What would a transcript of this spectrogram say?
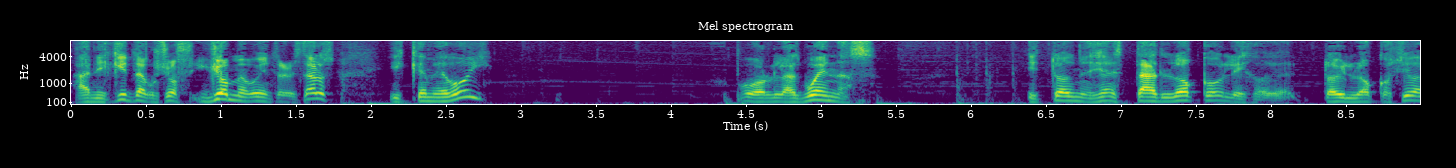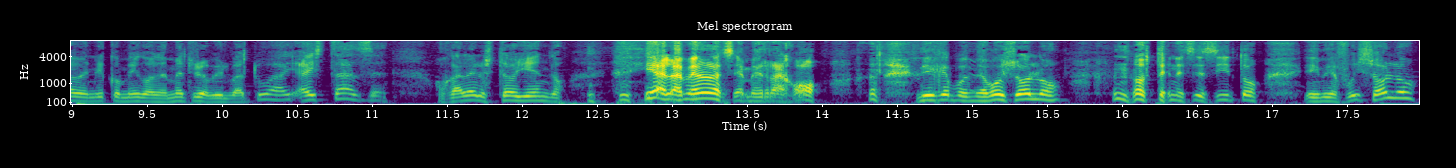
a Nikita Khrushchev. Yo me voy a entrevistarlos y que me voy por las buenas. Y todos me decían, ¿estás loco? Le dijo, estoy loco. Si iba a venir conmigo Demetrio Bilbatú, ahí, estás, eh, ojalá lo esté oyendo. Y a la mera se me rajó. Dije, pues me voy solo, no te necesito. Y me fui solo,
